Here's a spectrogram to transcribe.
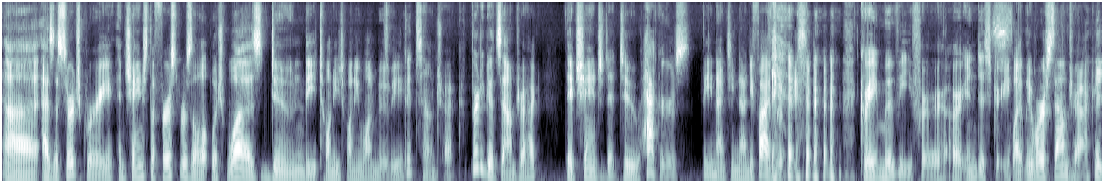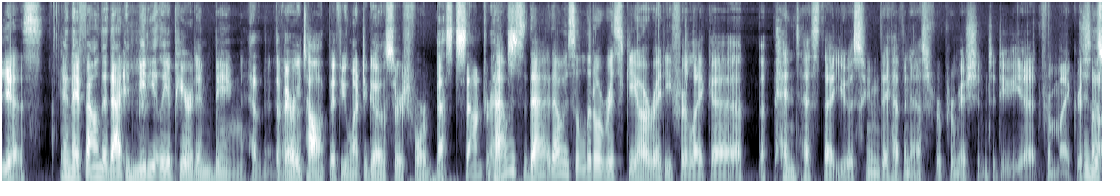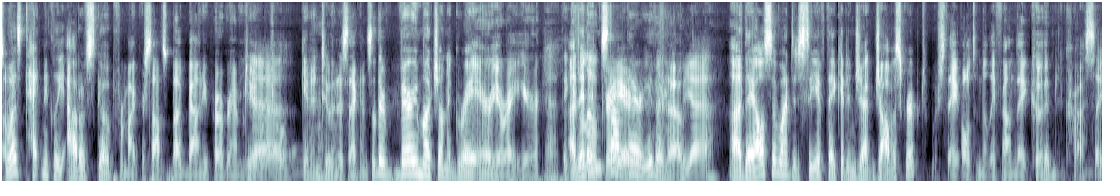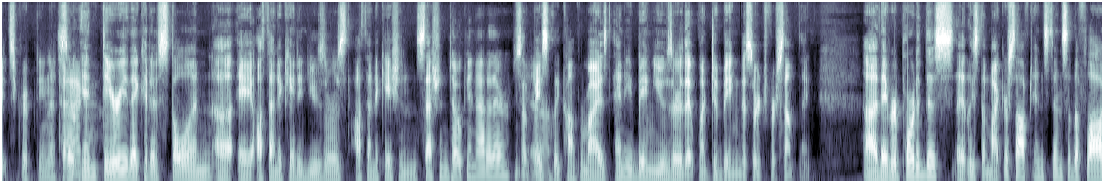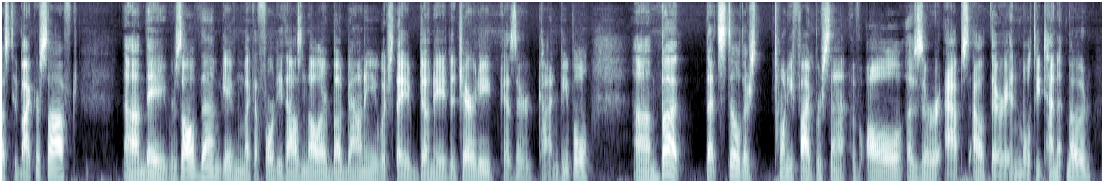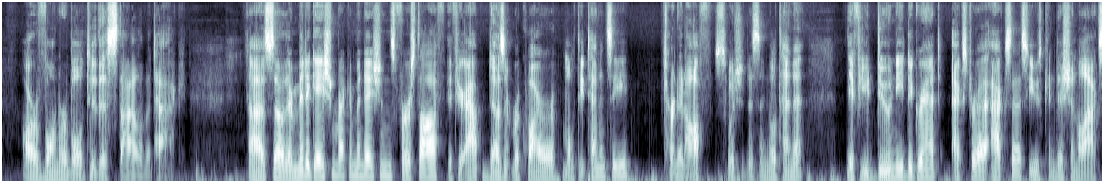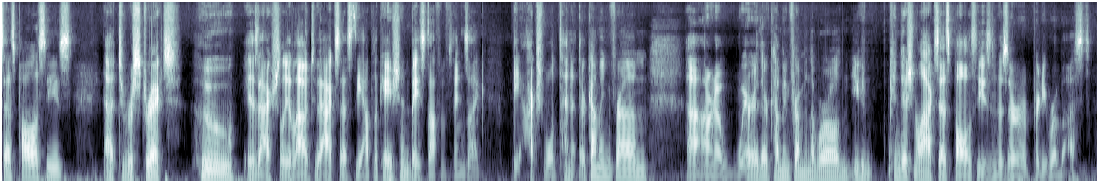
uh, as a search query and changed the first result, which was Dune, the 2021 movie. Good soundtrack. Pretty good soundtrack. They changed it to Hackers, the 1995 movie. Great movie for our industry. Slightly worse soundtrack. yes. And they found that that immediately appeared in Bing at the very top if you went to go search for best soundtracks. That was that that was a little risky already for like a, a, a pen test that you assume they haven't asked for permission to do yet from Microsoft. And this was technically out of scope for Microsoft's bug bounty program too, Yeah. which we'll get into in a second. So they're very much on a gray area right here. yeah, they, Uh, they didn't stop there either, though. Yeah, Uh, they also went to see if they could inject JavaScript, which they ultimately found they could. cross-site scripting attack. So in theory, they could have stolen uh, a authenticated user's authentication session token out of there. So Yeah. basically, compromised any Bing user that went to Bing to search for something. Uh, they reported this, at least the Microsoft instance of the flaws, to Microsoft. Um, they resolved them, gave them like a forty thousand dollar bug bounty, which they donated to charity because they're kind people. Um, but that's still there's twenty five percent of all Azure apps out there in multi tenant mode are vulnerable to this style of attack. Uh, so their mitigation recommendations first off, if your app doesn't require multi tenancy, turn it off, switch it to single tenant. If you do need to grant extra access, use conditional access policies uh, to restrict who is actually allowed to access the application based off of things like the actual tenant they're coming from. Uh, I don't know where they're coming from in the world. You can conditional access policies in Azure are pretty robust.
